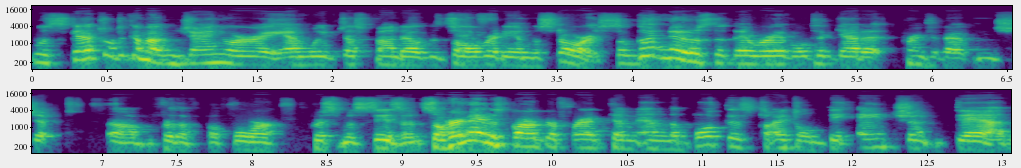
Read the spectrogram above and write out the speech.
was scheduled to come out in january and we've just found out it's already in the stores. So good news that they were able to get it printed out and shipped um, for the before christmas season. So her name is barbara fradkin and the book is titled the ancient dead.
